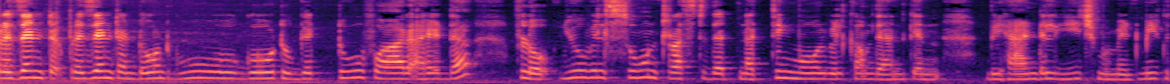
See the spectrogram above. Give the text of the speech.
present present and don't go go to get too far ahead the flow you will soon trust that nothing more will come than can be handle each moment. మీకు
